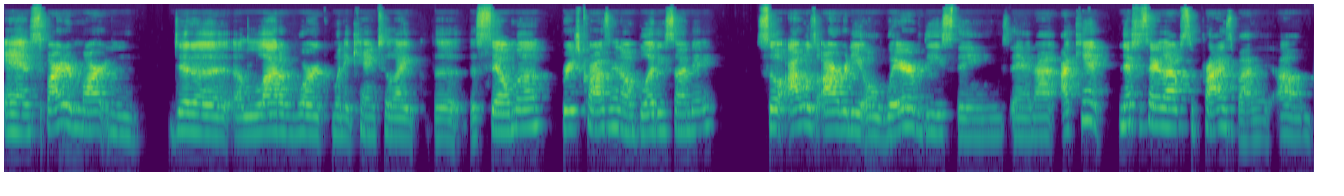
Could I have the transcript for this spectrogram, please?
And spider martin did a, a lot of work when it came to like the the selma bridge crossing on bloody sunday. So i was already aware of these things and i, I can't necessarily i was surprised by it. Um,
